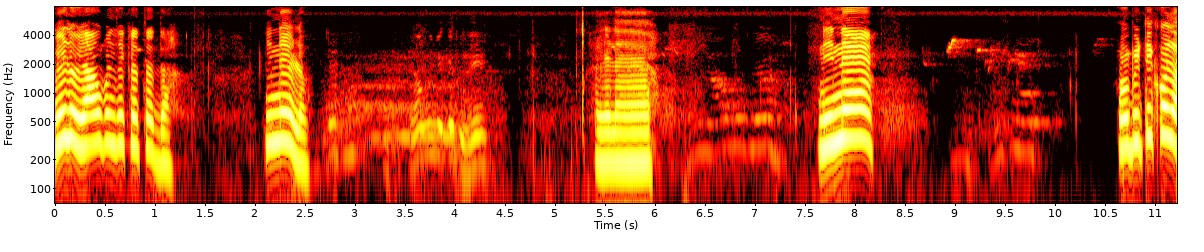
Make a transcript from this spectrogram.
ಹೇಳು ಯಾವ ಮುಂಜೆ ಕೇಳ್ತದ್ದ? ನಿನ್ನೆ ಹೇಳು. ಹೇಳ ನಿನ್ನೆ ಹೋಗ್ಬಿಟ್ಟಿಗೆ ಹೋದ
